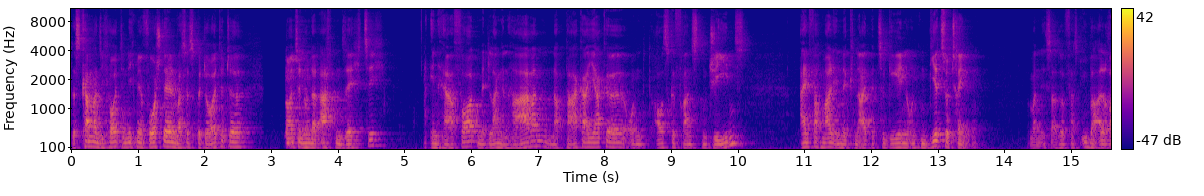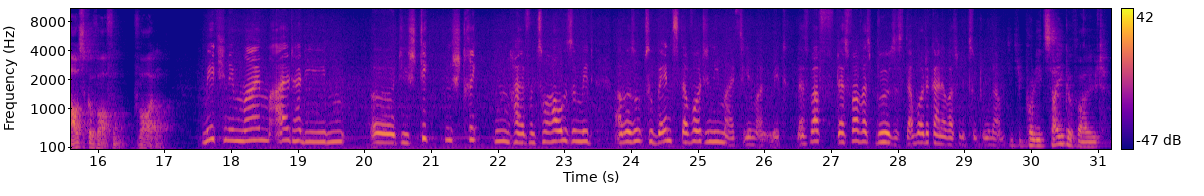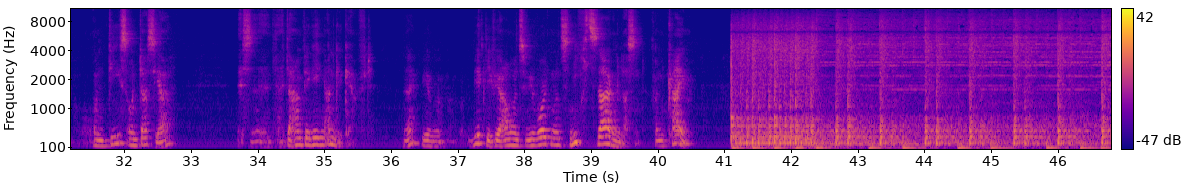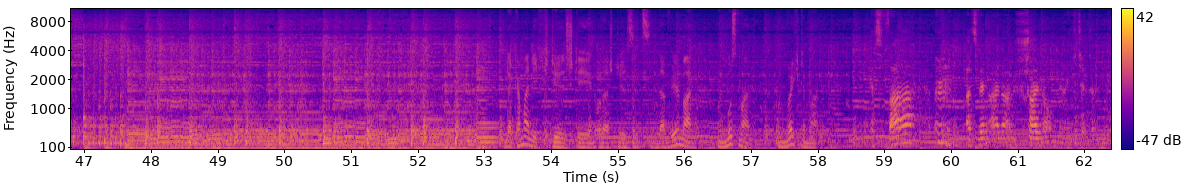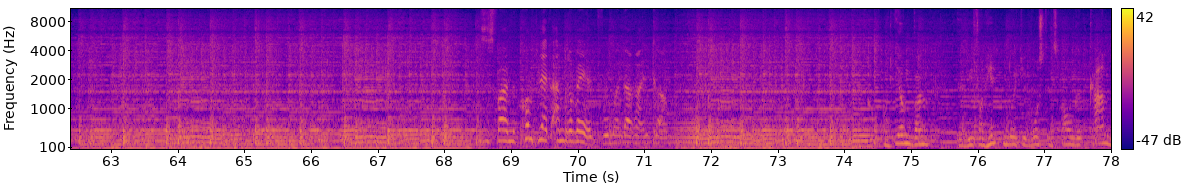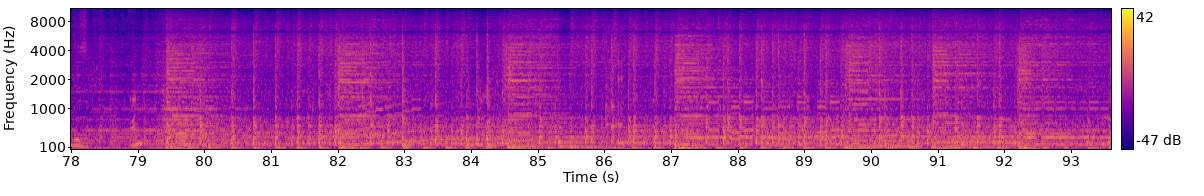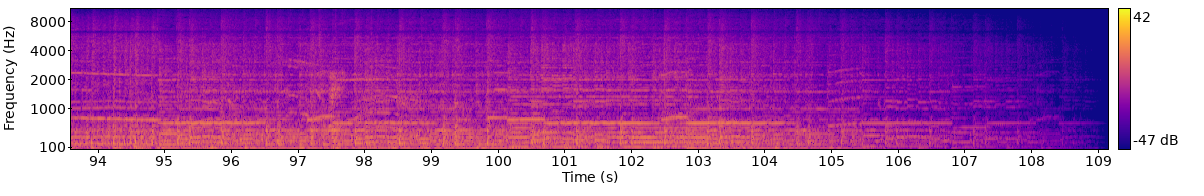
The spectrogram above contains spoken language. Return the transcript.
Das kann man sich heute nicht mehr vorstellen, was es bedeutete, 1968 in Herford mit langen Haaren, einer Parkerjacke und ausgefransten Jeans einfach mal in eine Kneipe zu gehen und ein Bier zu trinken. Man ist also fast überall rausgeworfen worden. Mädchen in meinem Alter, die, äh, die stickten, strickten, halfen zu Hause mit, aber so zu Bands, da wollte niemals jemand mit. Das war, das war was Böses, da wollte keiner was mit zu tun haben. Die Polizeigewalt und dies und das, ja, es, äh, da haben wir gegen angekämpft. Ne? Wir, wirklich, wir, haben uns, wir wollten uns nichts sagen lassen, von keinem. Da kann man nicht stillstehen oder still sitzen. Da will man und muss man und möchte man. Es war, als wenn einer einen Schalter umgelegt hätte. Es war eine komplett andere Welt, wo man da reinkam. Und irgendwann, wie von hinten durch die Brust ins Auge, kam diese Wirkung dann.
